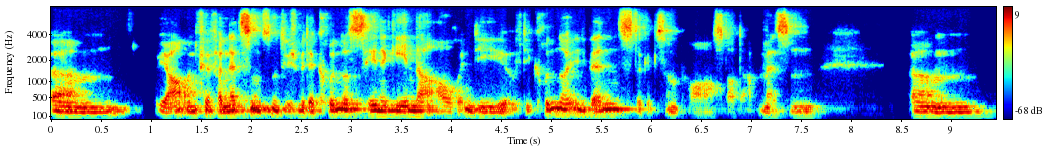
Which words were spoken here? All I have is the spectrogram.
Ähm, ja, und wir vernetzen uns natürlich mit der Gründerszene, gehen da auch in die, auf die Gründer-Events. Da gibt es ein paar Start-up-Messen. Ähm,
